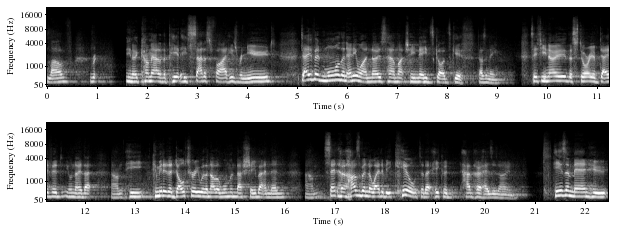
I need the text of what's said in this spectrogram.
love, re- you know, come out of the pit. He's satisfied, he's renewed. David, more than anyone, knows how much he needs God's gift, doesn't he? So, if you know the story of David, you'll know that um, he committed adultery with another woman, Bathsheba, and then um, sent her husband away to be killed so that he could have her as his own. He's a man who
